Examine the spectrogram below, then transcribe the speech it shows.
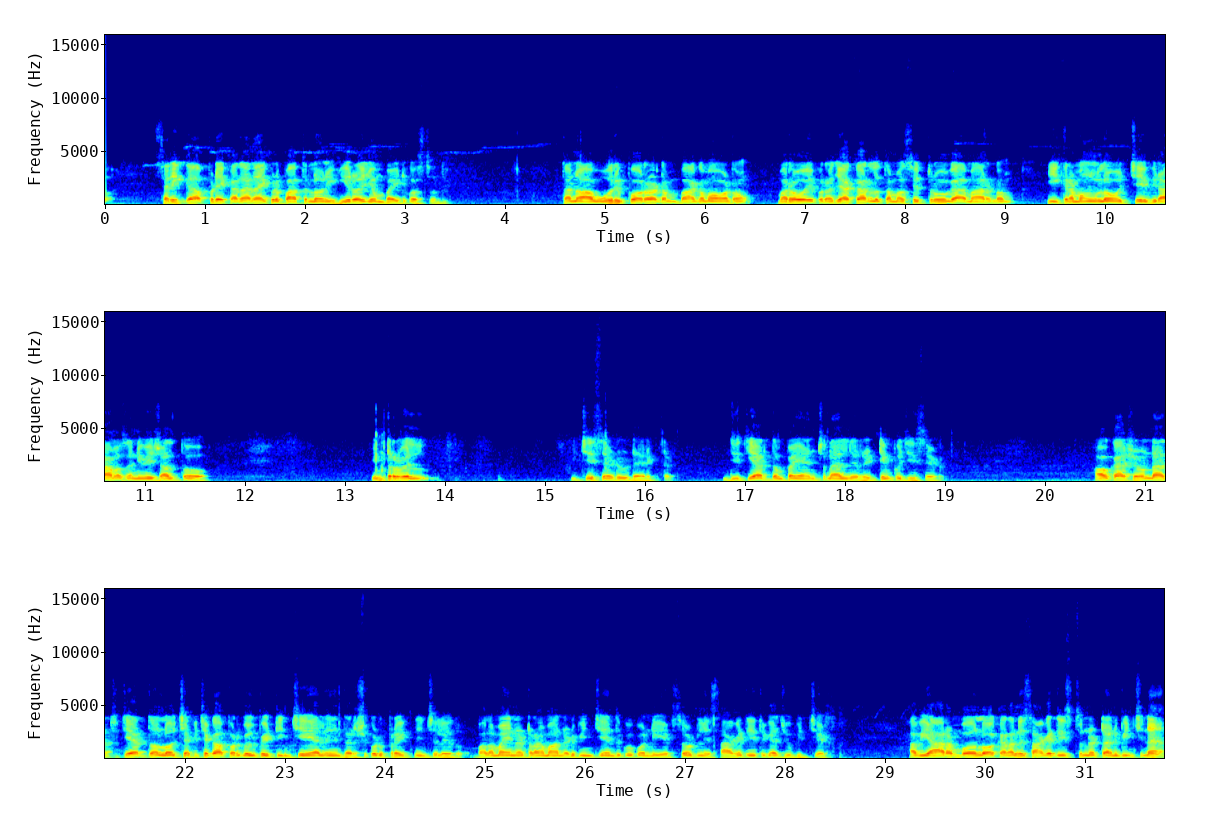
సరిగ్గా అప్పుడే కథానాయకుడి పాత్రలోని హీరోయిజం బయటకు వస్తుంది. తను ఆ ఊరి పోరాటం భాగమవ్వటం మరోవైపు రజాకారులు తమ శత్రువుగా మారడం ఈ క్రమంలో వచ్చే విరామ సన్నివేశాలతో ఇంటర్వెల్ ఇచ్చేశాడు డైరెక్టర్. ద్వితీయార్థంపై అంచనాల్ని రెట్టింపు చేశాడు. అవకాశం ఉన్న ద్వితీయార్థంలో చకచకా పరుగులు పెట్టించేయాలని దర్శకుడు ప్రయత్నించలేదు. బలమైన డ్రామా నడిపించేందుకు కొన్ని ఎపిసోడ్ని సాగతీతగా చూపించాడు. అవి ఆరంభంలో కథని సాగతీస్తున్నట్టు అనిపించినా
